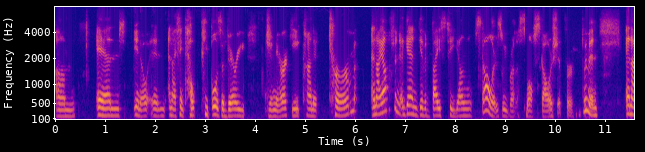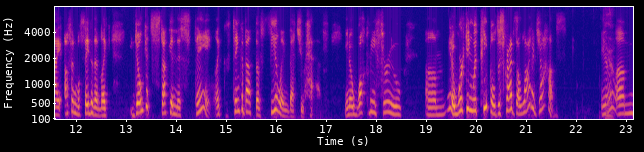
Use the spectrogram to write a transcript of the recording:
Um, and you know and and i think help people is a very generic kind of term. And i often again give advice to young scholars. We run a small scholarship for women. And i often will say to them like don't get stuck in this thing. Like think about the feeling that you have. You know walk me through um, you know working with people describes a lot of jobs. You know um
